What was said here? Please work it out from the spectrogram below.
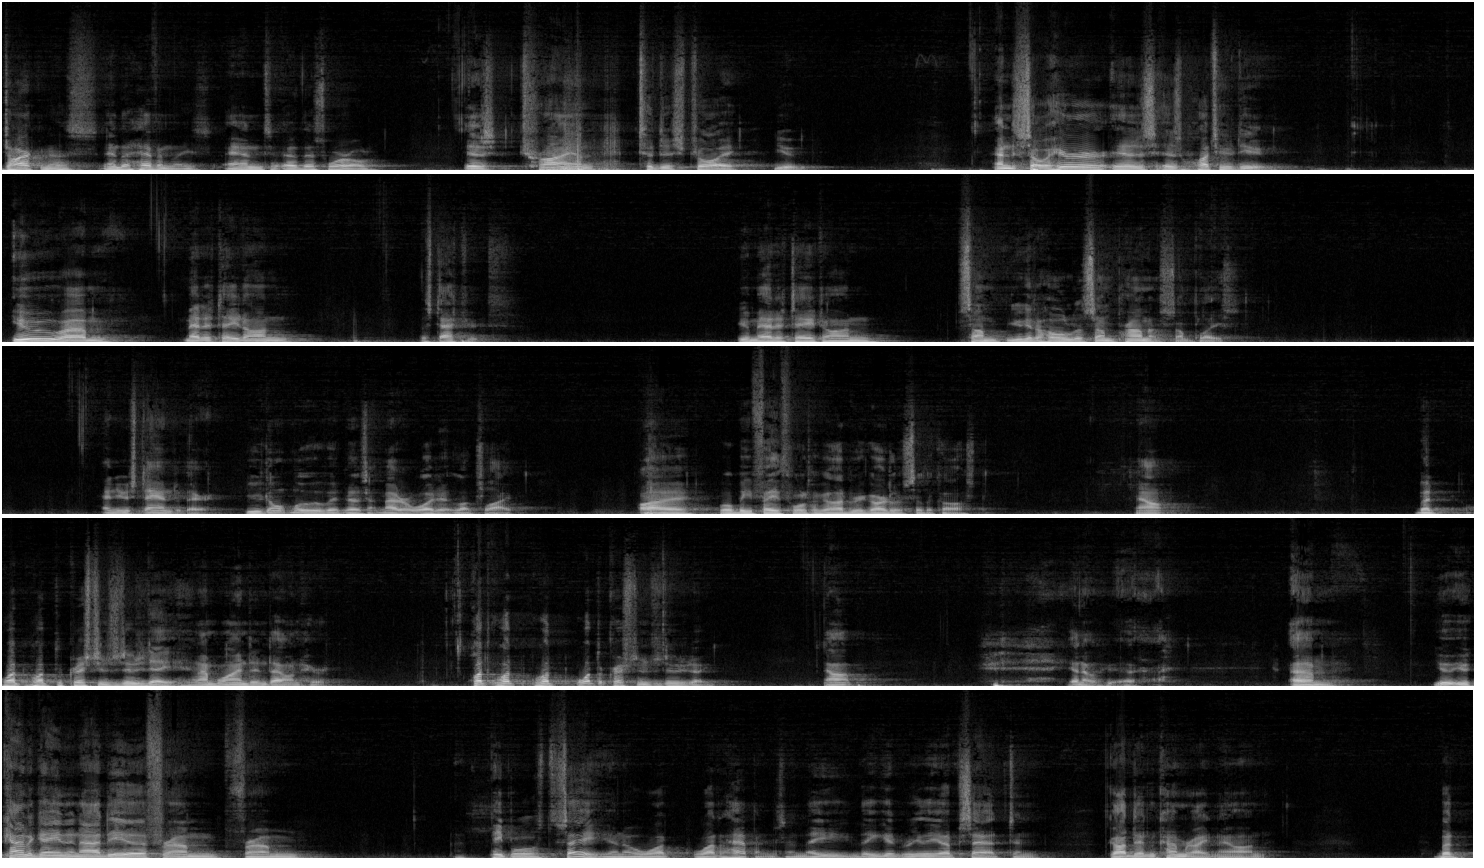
darkness in the heavenlies and uh, this world is trying to destroy you. And so here is, is what you do. You um, meditate on the statutes. You meditate on some, you get a hold of some promise someplace. And you stand there. You don't move. It doesn't matter what it looks like. I will be faithful to God regardless of the cost. Now, but what, what the Christians do today, and I'm winding down here. What, what, what, what the Christians do today. Now, you know, uh, um, you, you kind of gain an idea from, from people say, you know, what, what happens. And they, they get really upset and God didn't come right now. And, but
